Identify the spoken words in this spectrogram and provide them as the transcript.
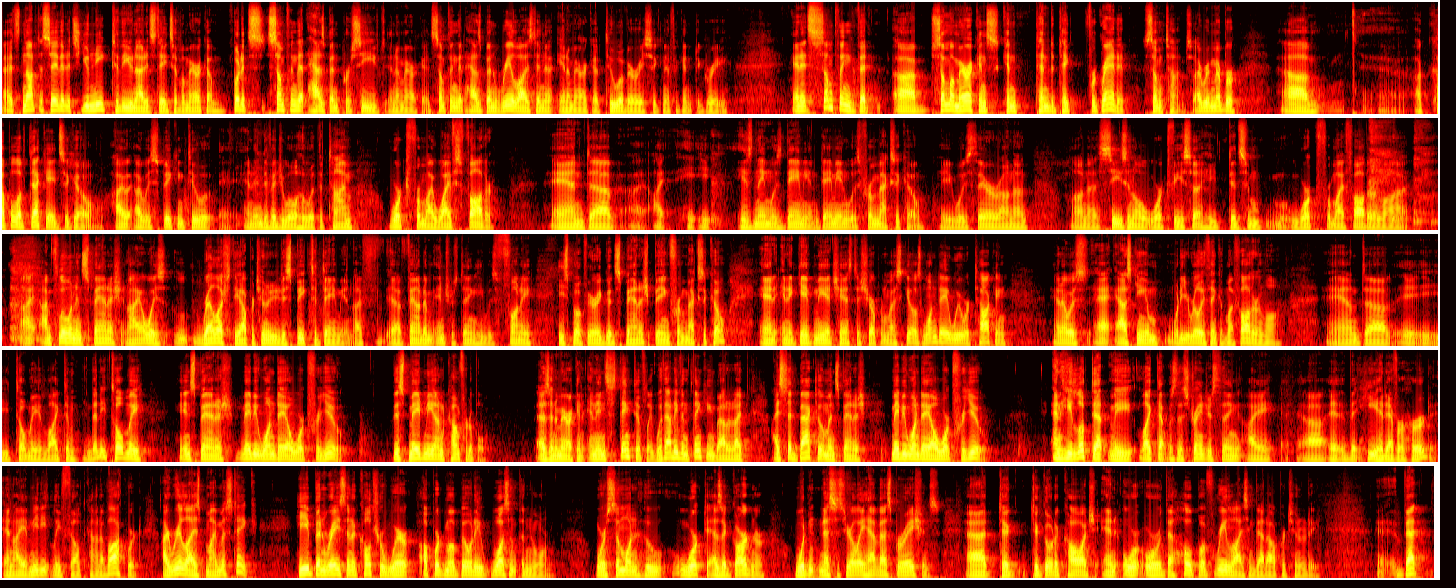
It's not to say that it's unique to the United States of America, but it's something that has been perceived in America. It's something that has been realized in, in America to a very significant degree. And it's something that uh, some Americans can tend to take for granted sometimes. I remember um, a couple of decades ago, I, I, was speaking to an individual who at the time worked for my wife's father. And uh, I, he, his name was Damien. Damien was from Mexico. He was there on a, on a seasonal work visa. He did some work for my father-in-law. I, am fluent in Spanish, and I always relished the opportunity to speak to Damien. I uh, found him interesting. He was funny. He spoke very good Spanish, being from Mexico, and, and it gave me a chance to sharpen my skills. One day we were talking, and I was asking him, What do you really think of my father in law? And uh, he, he, told me he liked him. And then he told me in Spanish, maybe one day I'll work for you. This made me uncomfortable as an American. And instinctively, without even thinking about it, I, I said back to him in Spanish, maybe one day I'll work for you. And he looked at me like that was the strangest thing I, uh, that he had ever heard, and I immediately felt kind of awkward. I realized my mistake. He had been raised in a culture where upward mobility wasn't the norm, where someone who worked as a gardener wouldn't necessarily have aspirations uh, to, to go to college and, or, or the hope of realizing that opportunity. Uh, that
